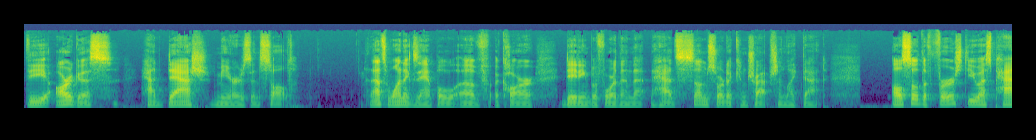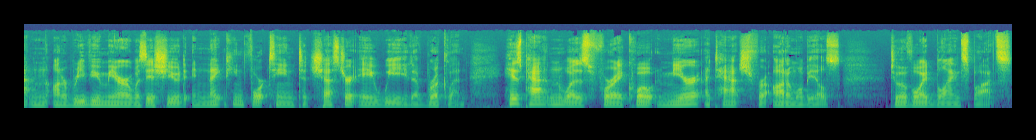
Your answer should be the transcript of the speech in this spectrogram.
the Argus, had dash mirrors installed. That's one example of a car dating before then that had some sort of contraption like that. Also, the first US patent on a rearview mirror was issued in 1914 to Chester A. Weed of Brooklyn. His patent was for a quote, mirror attached for automobiles to avoid blind spots.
